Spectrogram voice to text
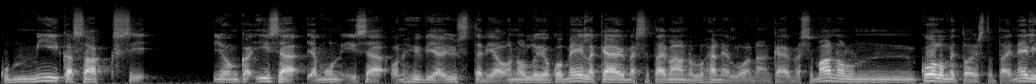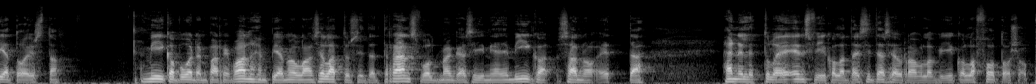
kun Miika Saksi jonka isä ja mun isä on hyviä ystäviä, on ollut joko meillä käymässä tai mä oon ollut hänen luonaan käymässä. Mä oon ollut 13 tai 14, Miika vuoden pari vanhempia, me ollaan selattu sitä Transworld Magazinea ja Miika sanoi, että hänelle tulee ensi viikolla tai sitä seuraavalla viikolla Photoshop.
